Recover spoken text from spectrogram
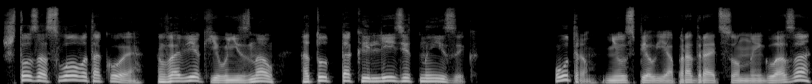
Что за слово такое? Вовек его не знал, а тут так и лезет на язык. Утром, не успел я продрать сонные глаза,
